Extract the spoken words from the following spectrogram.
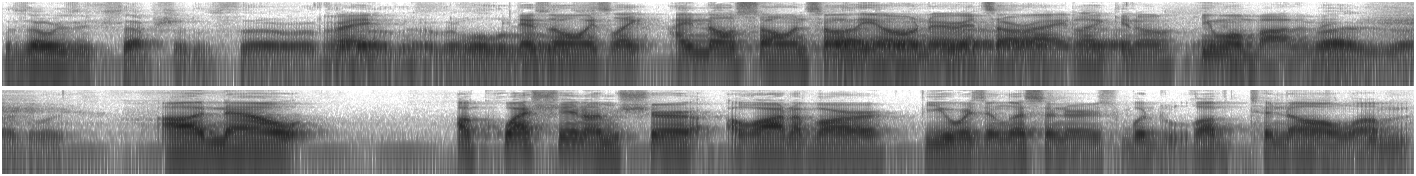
there's always exceptions though. Right. to, to all the There's always like I know so and so the owner. yeah, it's all right, right. Like you know, he won't bother me. Right, exactly. Uh, now, a question I'm sure a lot of our viewers and listeners would love to know: um,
